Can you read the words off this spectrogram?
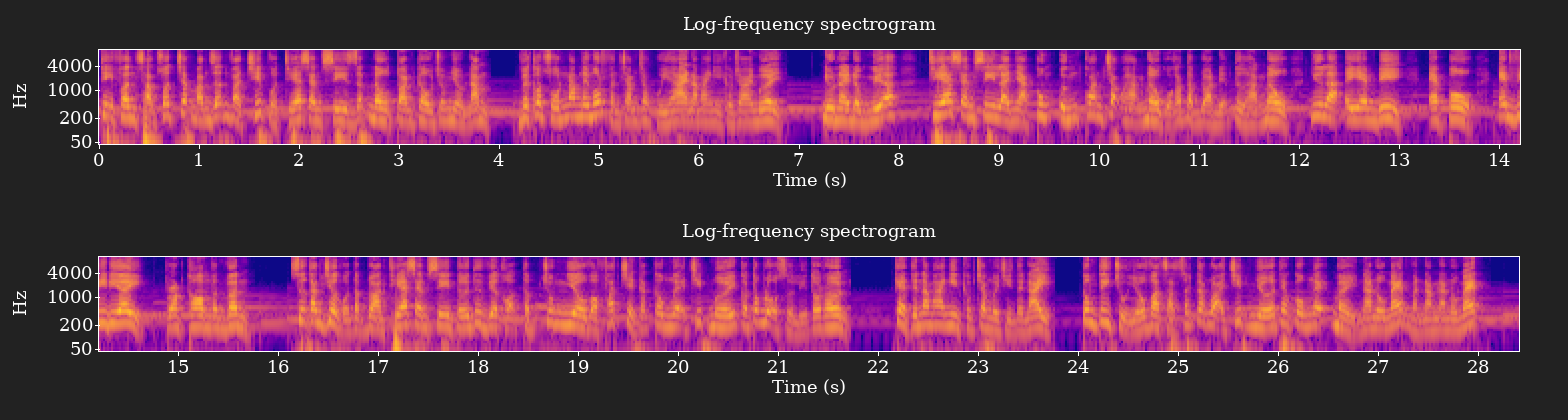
Thị phần sản xuất chất bán dẫn và chip của TSMC dẫn đầu toàn cầu trong nhiều năm, với con số 51% trong quý 2 năm 2020. Điều này đồng nghĩa TSMC là nhà cung ứng quan trọng hàng đầu của các tập đoàn điện tử hàng đầu như là AMD, Apple, Nvidia, Broadcom vân vân. Sự tăng trưởng của tập đoàn TSMC tới từ việc họ tập trung nhiều vào phát triển các công nghệ chip mới có tốc độ xử lý tốt hơn. Kể từ năm 2019 tới nay, Công ty chủ yếu vào sản xuất các loại chip nhớ theo công nghệ 7 nanomet và 5 nanomet.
